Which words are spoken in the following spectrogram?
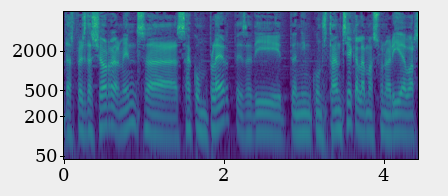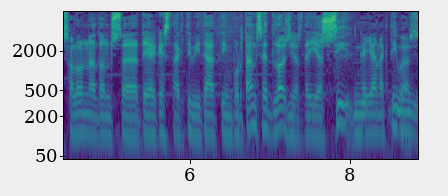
després d'això realment s'ha complert, és a dir, tenim constància que la maçoneria a Barcelona doncs, eh, té aquesta activitat important, set lògies, deies, sí, que hi ha actives.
